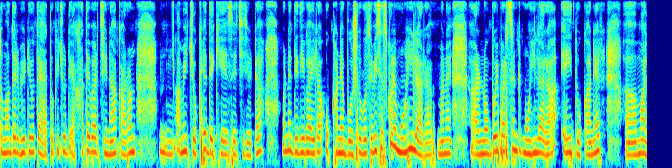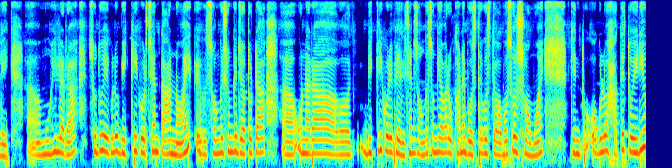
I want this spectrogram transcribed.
তোমাদের ভিডিওতে এত কিছু দেখাতে পারছি না, কারণ আমি চোখে দেখে এসেছি যেটা। মানে দিদিভাইরা ওখানে বসে বসে, বিশেষ করে মহিলারা মানে নব্বই পার্সেন্ট মহিলারা এই দোকানের মালিক। মহিলারা শুধু এগুলো বিক্রি করছেন তা নয় সঙ্গে সঙ্গে যতটা ওনারা বিক্রি করে ফেলছেন, সঙ্গে সঙ্গে আবার ওখানে বসতে বসতে অবসর সময় কিন্তু ওগুলো হাতে তৈরিও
